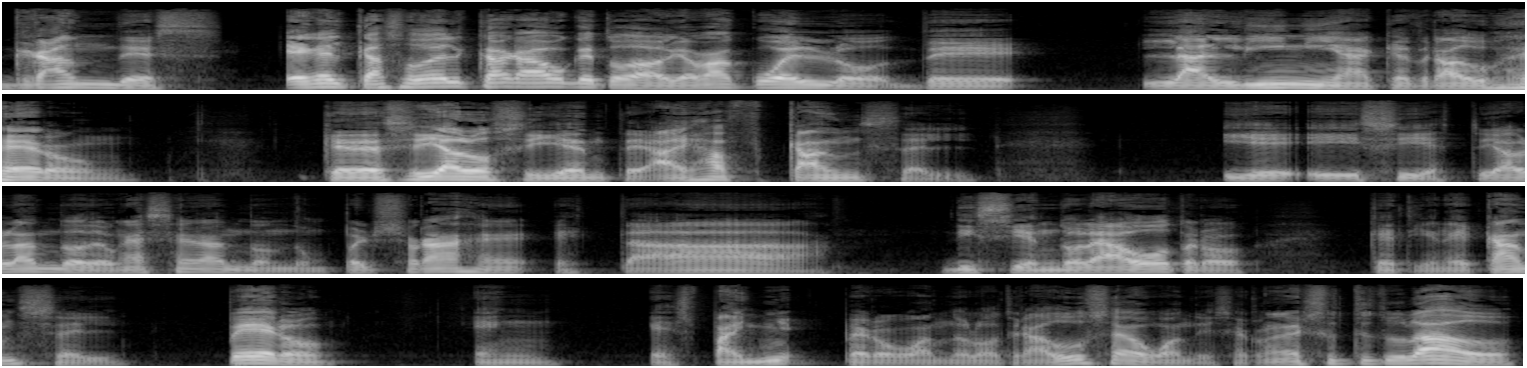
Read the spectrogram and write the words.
grandes. En el caso del karaoke todavía me acuerdo de la línea que tradujeron que decía lo siguiente, I have cancel. Y, y sí, estoy hablando de una escena en donde un personaje está diciéndole a otro que tiene cáncer, pero en español, pero cuando lo traduce o cuando hicieron el subtitulado,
